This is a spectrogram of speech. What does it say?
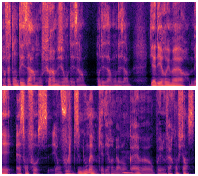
Et en fait, on désarme, au fur et à mesure, on désarme. On désarme, on désarme. Il y a des rumeurs, mais elles sont fausses. Et on vous le dit nous-mêmes qu'il y a des rumeurs. Donc, Mm. quand même, euh, vous pouvez nous faire confiance.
